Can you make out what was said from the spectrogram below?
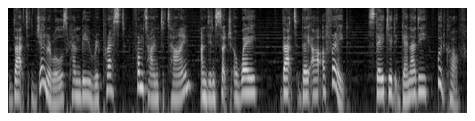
that generals can be repressed from time to time and in such a way that they are afraid, stated Gennady Gudkov.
